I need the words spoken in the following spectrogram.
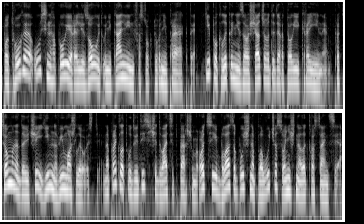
По-друге, у Сінгапурі реалізовують унікальні інфраструктурні проекти, які покликані заощаджувати території країни, при цьому надаючи їм нові можливості. Наприклад, у 2021 році була запущена плавуча сонячна електростанція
